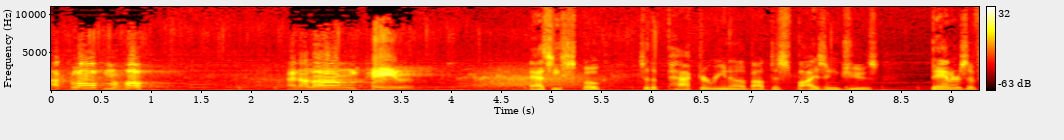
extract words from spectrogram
a cloven hoof, and a long tail. As he spoke to the packed arena about despising Jews, banners of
